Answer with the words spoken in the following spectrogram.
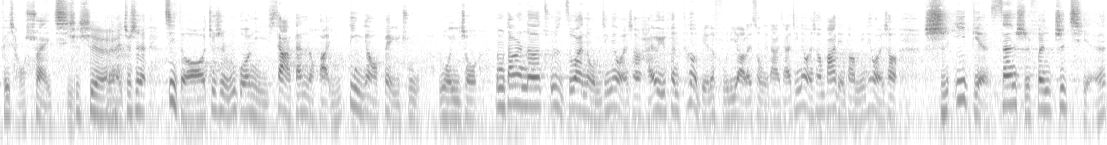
非常帅气。谢谢。对，就是记得哦，就是如果你下单的话，一定要备注罗一舟。那么当然呢，除此之外呢，我们今天晚上还有一份特别的福利要来送给大家。今天晚上八点到明天晚上十一点三十分之前，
